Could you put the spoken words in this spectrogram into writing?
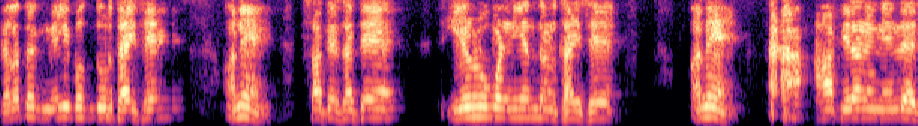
પેલા તો એક મિલીબગ દૂર થાય છે અને સાથે સાથે ઈયળનું પણ નિયંત્રણ થાય છે અને આ પીરાની અંદર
